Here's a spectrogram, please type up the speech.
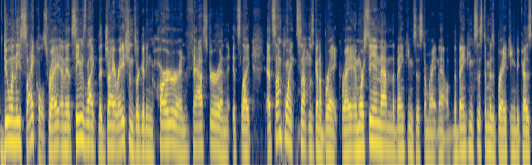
doing these cycles, right? And it seems like the gyrations are getting harder and faster, and it's like at some point something's going to break, right? And we're seeing that in the banking system right now. The banking system is breaking because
